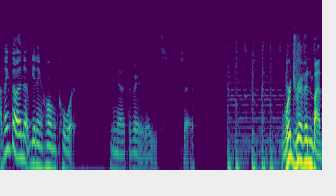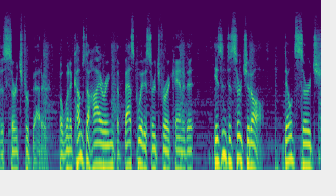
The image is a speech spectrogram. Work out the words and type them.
I think they'll end up getting home court, you know, at the very least. So. We're driven by the search for better. But when it comes to hiring, the best way to search for a candidate isn't to search at all. Don't search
